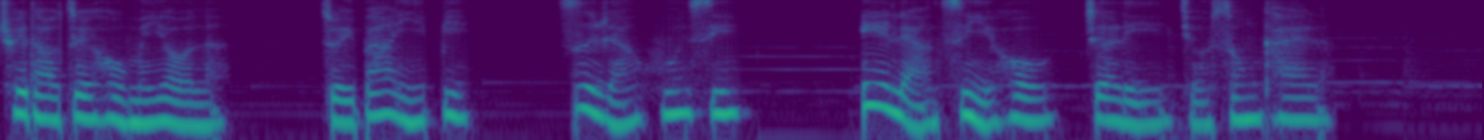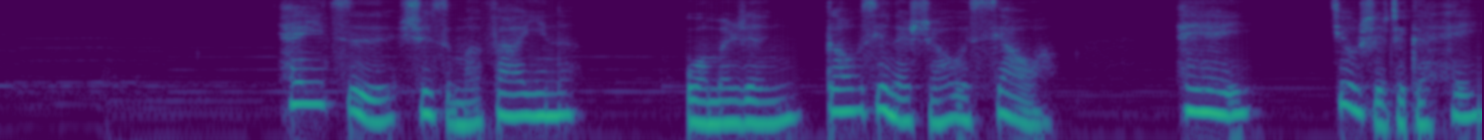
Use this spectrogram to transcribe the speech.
吹到最后没有了，嘴巴一闭，自然呼吸，一两次以后，这里就松开了。黑字是怎么发音呢？我们人高兴的时候笑啊，嘿嘿，就是这个黑，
